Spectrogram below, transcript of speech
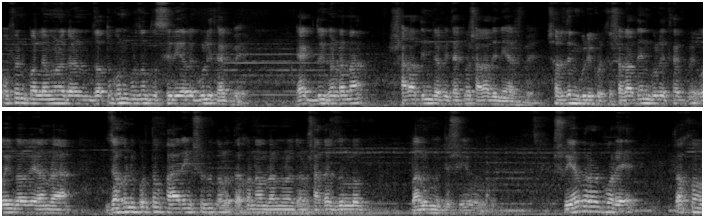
ওপেন করলে মনে করেন যতক্ষণ পর্যন্ত সিরিয়ালে গুলি থাকবে এক দুই ঘণ্টা না সারাদিন ব্যাপী থাকলে সারাদিনই আসবে। সারাদিন গুলি করতে। সারাদিন গুলি থাকবে। ওইভাবে আমরা যখনই প্রথম ফায়ারিং শুরু করল, তখন আমরা মনে করেন সাতাশ জন লোক বালুর মধ্যে শুয়ে পড়লাম। শুয়ে পড়ার পরে তখন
